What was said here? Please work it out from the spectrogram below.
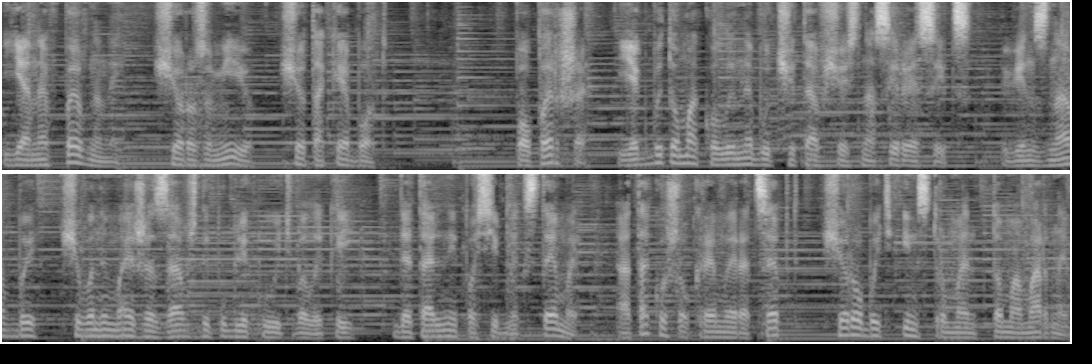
Я не впевнений, що розумію, що таке бот. По-перше, якби Тома коли-небудь читав щось на Sirius Eats, він знав би, що вони майже завжди публікують великий, детальний посібник з теми, а також окремий рецепт, що робить інструмент Тома марним.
